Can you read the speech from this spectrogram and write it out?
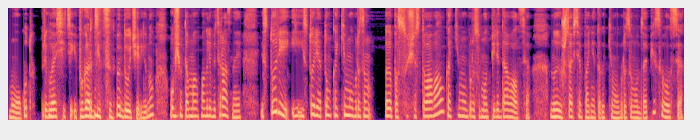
могут пригласить и погордиться дочерью. Ну, в общем, там могли быть разные истории. И история о том, каким образом эпос существовал, каким образом он передавался, ну и уж совсем понятно, каким образом он записывался,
